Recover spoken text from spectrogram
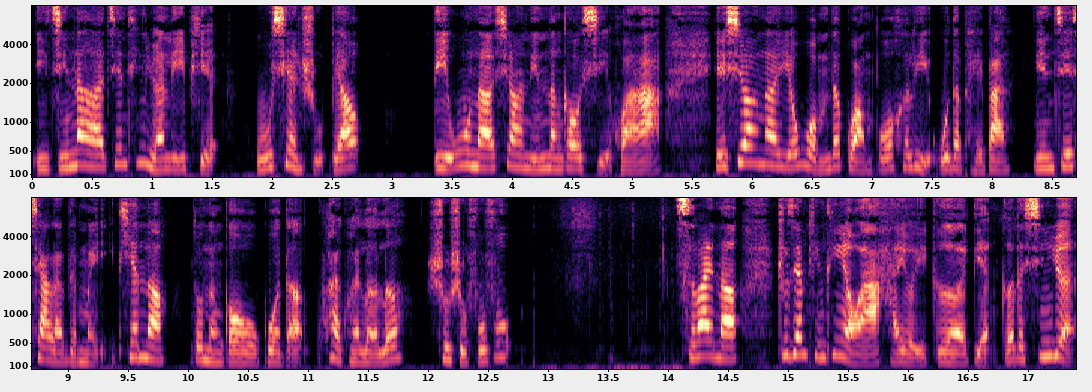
以及呢监听员礼品无线鼠标。礼物呢，希望您能够喜欢啊！也希望呢有我们的广播和礼物的陪伴，您接下来的每一天呢都能够过得快快乐乐、舒舒服服。此外呢，朱建平听友啊还有一个点歌的心愿。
